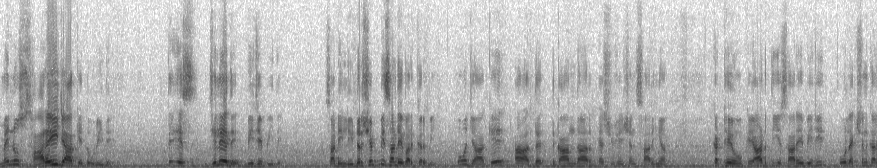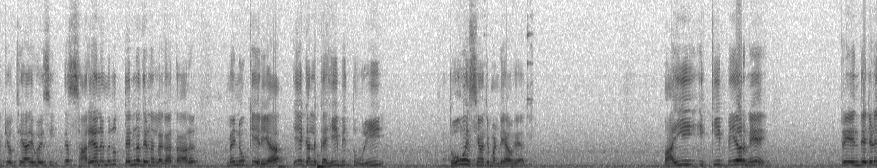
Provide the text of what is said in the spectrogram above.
ਮੈਨੂੰ ਸਾਰੇ ਹੀ ਜਾ ਕੇ ਧੂਰੀ ਦੇ ਤੇ ਇਸ ਜ਼ਿਲ੍ਹੇ ਦੇ, ਬੀਜੇਪੀ ਦੇ। ਸਾਡੀ ਲੀਡਰਸ਼ਿਪ ਵੀ, ਸਾਡੇ ਵਰਕਰ ਵੀ। ਉਹ ਜਾ ਕੇ ਆ ਦੁਕਾਨਦਾਰ ਐਸੋਸੀਏਸ਼ਨ ਸਾਰੀਆਂ ਇਕੱਠੇ ਹੋ ਕੇ ਆੜਤੀਏ ਸਾਰੇ ਵੀ ਜੀ, ਉਹ ਇਲੈਕਸ਼ਨ ਕਰਕੇ ਉੱਥੇ ਆਏ ਹੋਏ ਸੀ ਤੇ ਸਾਰਿਆਂ ਨੇ ਮੈਨੂੰ ਤਿੰਨ ਦਿਨ ਲਗਾਤਾਰ ਮੈਨੂੰ ਘੇਰਿਆ, ਇਹ ਗੱਲ ਕਹੀ ਵੀ ਧੂਰੀ ਦੋ ਹਿੱਸਿਆਂ 'ਚ ਵੰਡਿਆ ਹੋਇਆ ਜੀ। 22 21 ਪੇਅਰ ਨੇ ਟ੍ਰੇਨ ਦੇ ਜਿਹੜੇ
